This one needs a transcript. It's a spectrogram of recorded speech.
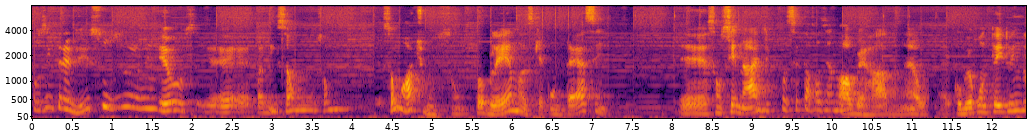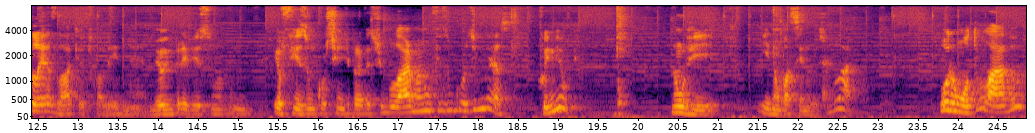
Os imprevistos, eu, é, para mim, são, são, são ótimos. São problemas que acontecem é, são sinais de que você está fazendo algo errado, né? É como eu contei do inglês lá que eu te falei, né? Meu imprevisto, eu fiz um cursinho de pré-vestibular, mas não fiz um curso de inglês. Fui míope. Não vi e não passei no vestibular. Por um outro lado,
